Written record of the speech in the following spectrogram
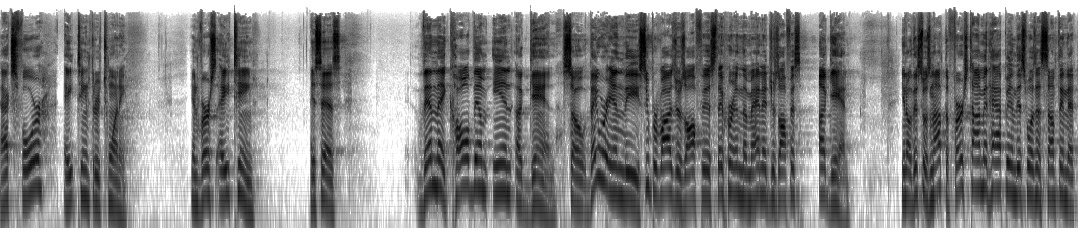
Acts 4 18 through 20. In verse 18, it says, Then they called them in again. So they were in the supervisor's office, they were in the manager's office again. You know, this was not the first time it happened. This wasn't something that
